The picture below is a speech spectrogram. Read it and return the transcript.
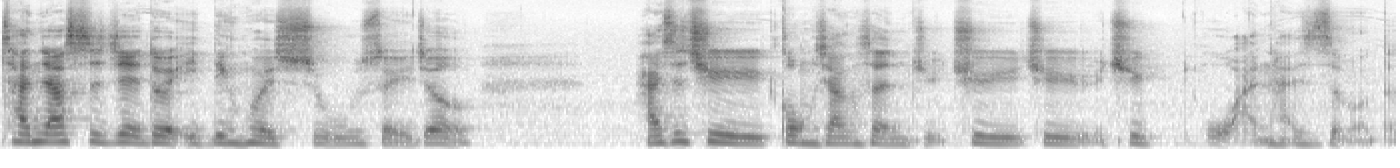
参加世界队一定会输，所以就。还是去共襄盛举，去去去玩，还是什么的？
